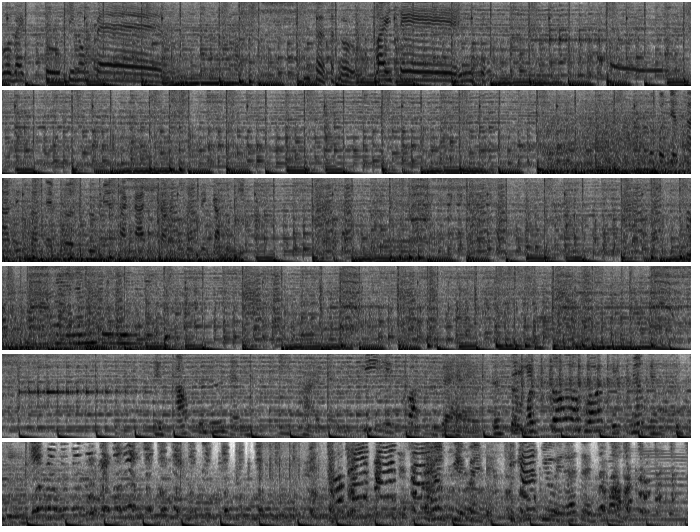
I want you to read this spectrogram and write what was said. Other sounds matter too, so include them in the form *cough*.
go back to Phnom Penh fighting ประเทศอาร์ติสเอ็เดอร์คือเมียนาการที่ทำให้ผมติดกาบ afternoon and it's tea time. And tea is hot today. The sun was so hot, it's milk and sticky. ok than She can't give it. She can't it. Listen, come on. *laughs*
